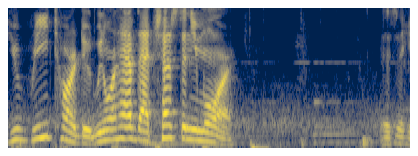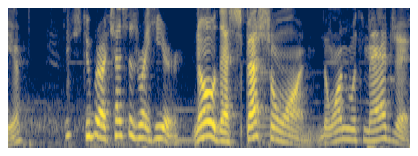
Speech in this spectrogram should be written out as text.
You retard, dude. We don't have that chest anymore. Is it here? You stupid, our chest is right here. No, that special one. The one with magic.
